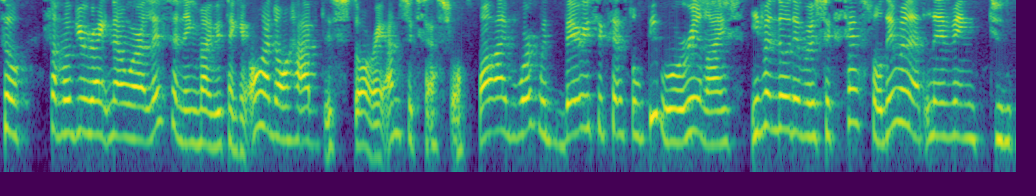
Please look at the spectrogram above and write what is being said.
So some of you right now who are listening might be thinking, oh, I don't have this story. I'm successful. Well, I've worked with very successful people who realize even though they were successful, they were not living to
